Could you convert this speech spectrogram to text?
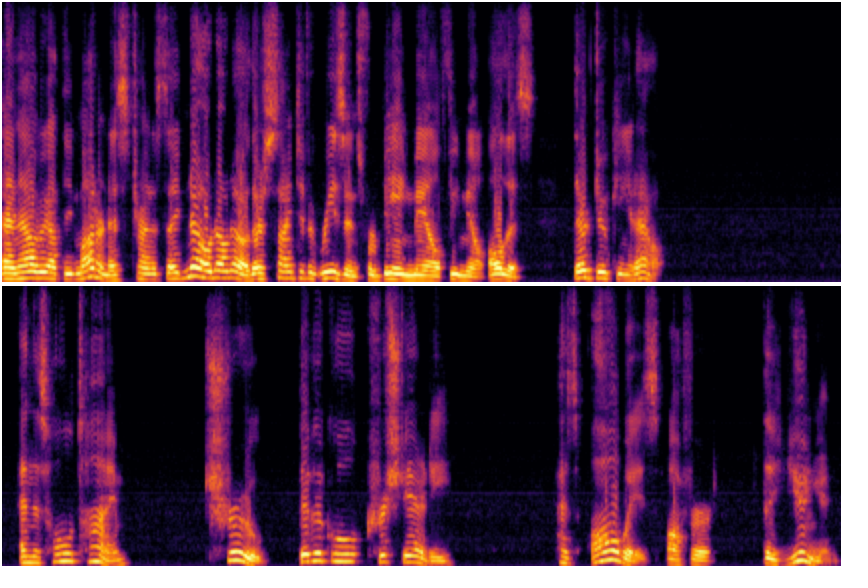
And now we got the modernists trying to say, no, no, no, there's scientific reasons for being male, female, all this. They're duking it out. And this whole time, true biblical Christianity has always offered the union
